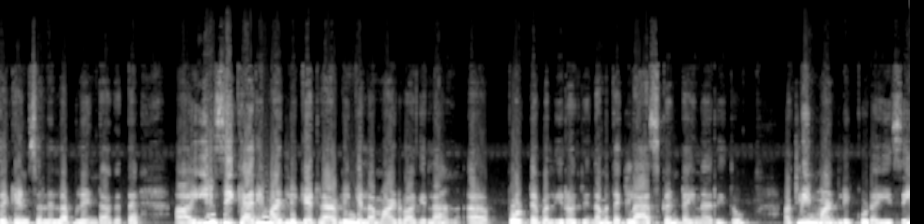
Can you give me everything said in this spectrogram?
ಸೆಕೆಂಡ್ಸ್ ಅಲ್ಲೆಲ್ಲ ಬ್ಲೆಂಡ್ ಆಗುತ್ತೆ. ಈಸಿ ಕ್ಯಾರಿ ಮಾಡ್ಲಿಕ್ಕೆ ಟ್ರಾವೆಲಿಂಗ್ ಎಲ್ಲ ಮಾಡುವಾಗೆಲ್ಲ ಪೋರ್ಟೇಬಲ್ ಇರೋದ್ರಿಂದ ಮತ್ತೆ ಗ್ಲಾಸ್ ಕಂಟೈನರ್ ಇದು ಕ್ಲೀನ್ ಮಾಡ್ಲಿಕ್ಕೆ ಕೂಡ ಈಸಿ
